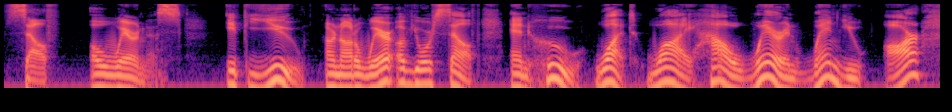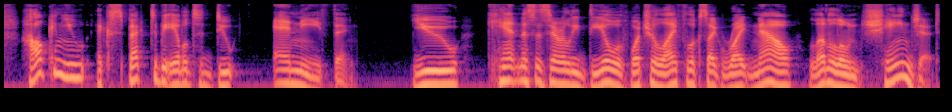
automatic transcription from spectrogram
self awareness. If you are not aware of yourself and who, what, why, how, where, and when you are, how can you expect to be able to do anything? You can't necessarily deal with what your life looks like right now, let alone change it.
